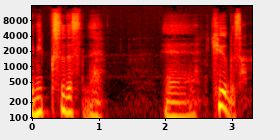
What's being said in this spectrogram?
リミックスですね。えー、キューブさん。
